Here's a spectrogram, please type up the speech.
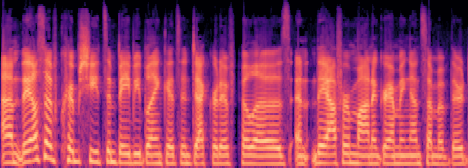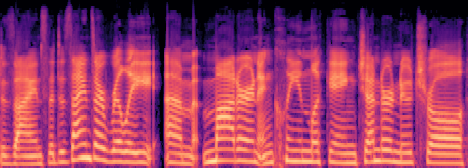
Um, they also have crib sheets and baby blankets and decorative pillows, and they offer monogramming on some of their designs. The designs are really um, modern and clean looking, gender neutral.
